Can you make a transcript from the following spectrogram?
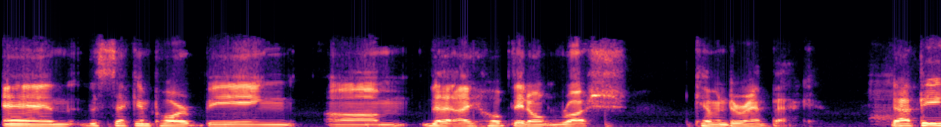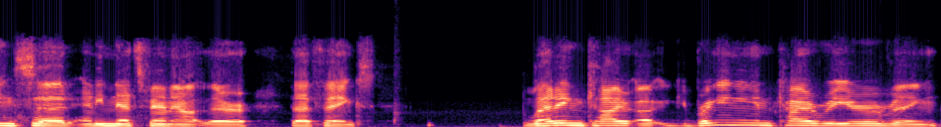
And the second part being um, that I hope they don't rush Kevin Durant back. That being said, any Nets fan out there that thinks letting Ky- uh, bringing in Kyrie Irving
